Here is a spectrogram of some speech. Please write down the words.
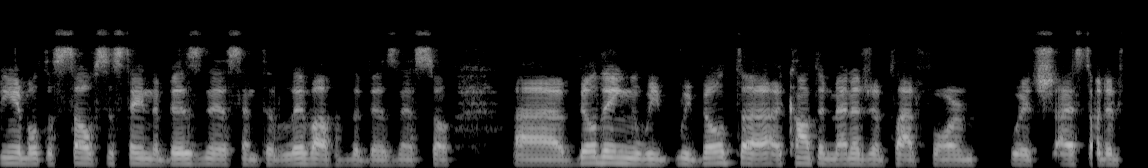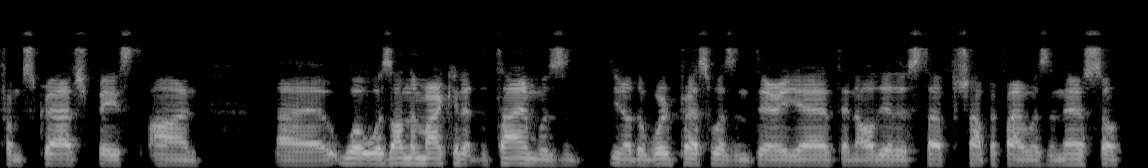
being able to self-sustain the business and to live off of the business. So uh, building, we we built a, a, content management platform which I started from scratch based on uh, what was on the market at the time was you know the WordPress wasn't there yet and all the other stuff Shopify wasn't there so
